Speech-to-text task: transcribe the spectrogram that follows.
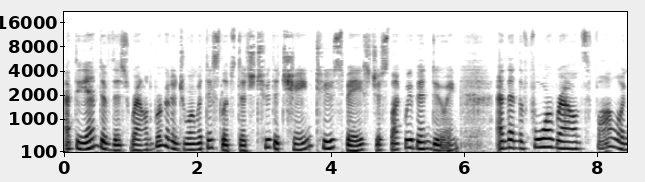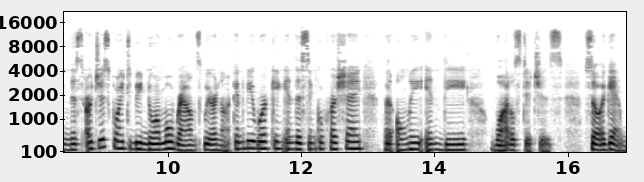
At the end of this round, we're going to join with a slip stitch to the chain two space, just like we've been doing. And then the four rounds following this are just going to be normal rounds. We are not going to be working in the single crochet, but only in the wattle stitches. So again,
